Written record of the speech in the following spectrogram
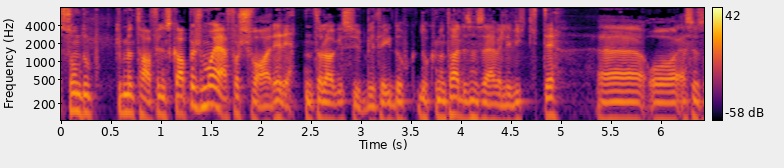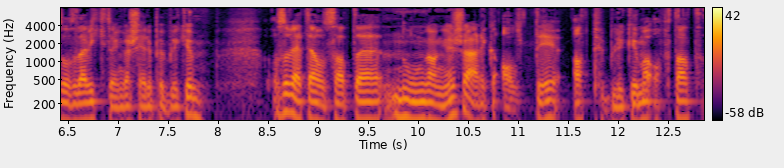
Som dokumentarfilmskaper så må jeg forsvare retten til å lage subjektiv dokumentar. Det syns jeg er veldig viktig. Eh, og jeg syns også det er viktig å engasjere publikum. Og så vet jeg også at eh, noen ganger så er det ikke alltid at publikum er opptatt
